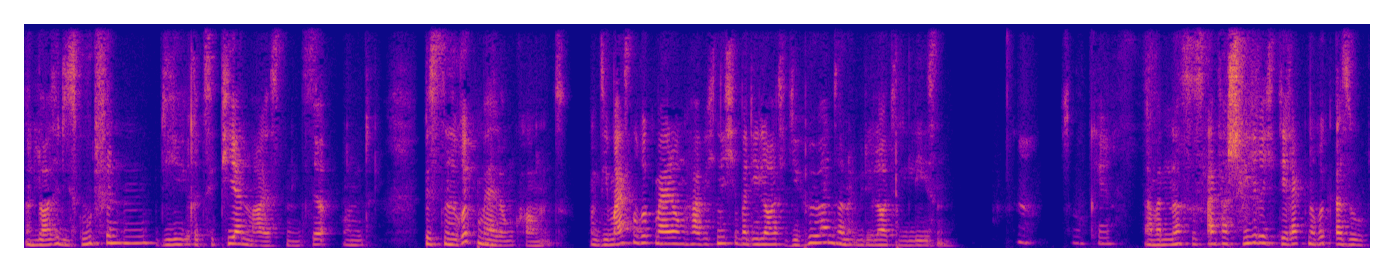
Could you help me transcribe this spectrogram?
und Leute, die es gut finden, die rezipieren meistens. Ja. Und bis eine Rückmeldung kommt. Und die meisten Rückmeldungen habe ich nicht über die Leute, die hören, sondern über die Leute, die lesen. Ja, so okay. Aber das ist einfach schwierig, direkt eine Rück... Also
